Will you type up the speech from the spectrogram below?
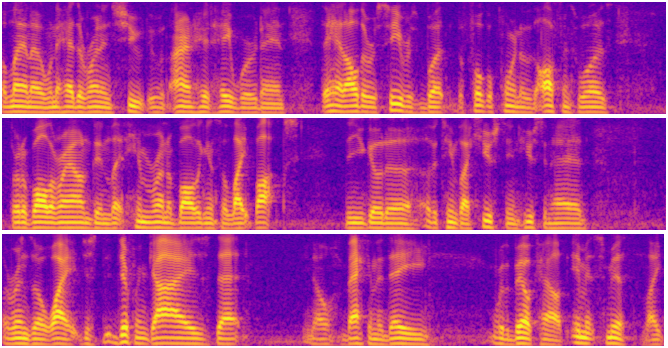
Atlanta when they had the run and shoot. It was Ironhead Heyward, and they had all the receivers, but the focal point of the offense was throw the ball around, then let him run the ball against a light box. Then you go to other teams like Houston. Houston had Lorenzo White, just different guys that, you know, back in the day were the bell cows. Emmitt Smith, like,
